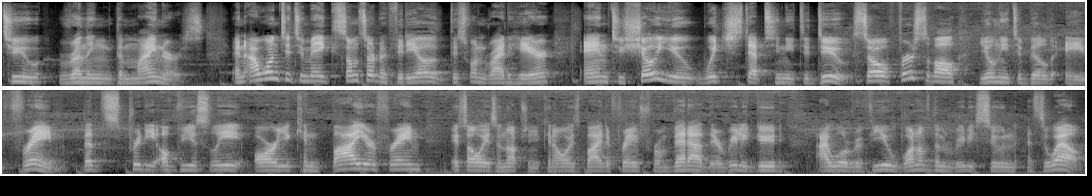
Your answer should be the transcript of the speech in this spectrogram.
to running the miners. And I wanted to make some sort of video, this one right here, and to show you which steps you need to do. So first of all, you'll need to build a frame. That's pretty obviously, or you can buy your frame. It's always an option. You can always buy the frames from Veddha. They're really good. I will review one of them really soon as well.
